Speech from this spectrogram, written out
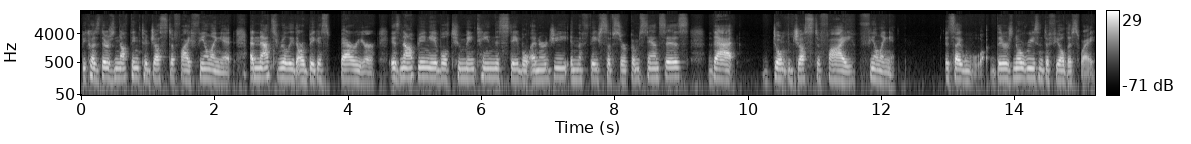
because there's nothing to justify feeling it. And that's really our biggest barrier is not being able to maintain this stable energy in the face of circumstances that don't justify feeling it. It's like there's no reason to feel this way.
